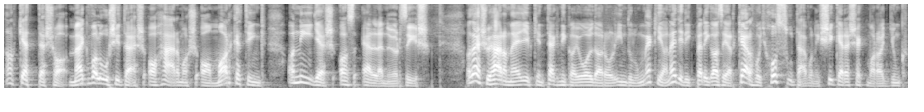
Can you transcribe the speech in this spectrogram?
a kettes a megvalósítás, a hármas a marketing, a négyes az ellenőrzés. Az első háromnál egyébként technikai oldalról indulunk neki, a negyedik pedig azért kell, hogy hosszú távon is sikeresek maradjunk.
